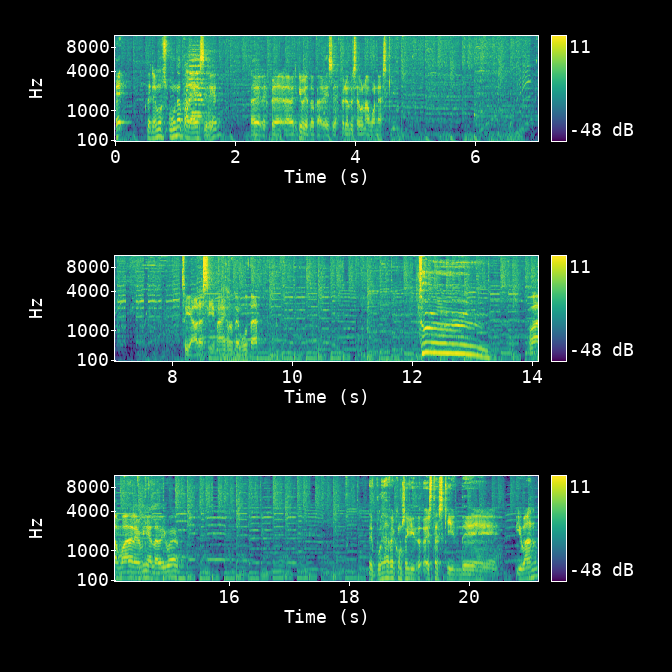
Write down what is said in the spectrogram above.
Eh, tenemos una para ese, eh. A ver, espera, a ver qué me toca de ese. Espero que sea una buena skin. Sí, ahora sí, ¿no? Hijos de puta. ¡Wow, madre mía, la de Iván! Después de haber conseguido esta skin de Iván,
